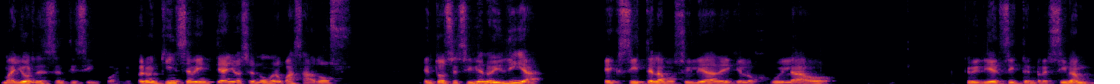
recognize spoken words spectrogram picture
mayor de 65 años. Pero en 15, 20 años ese número pasa a dos. Entonces, si bien hoy día existe la posibilidad de que los jubilados que hoy día existen reciban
